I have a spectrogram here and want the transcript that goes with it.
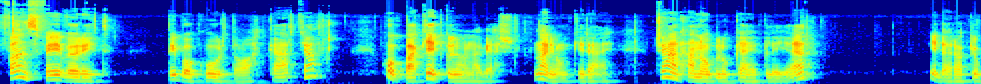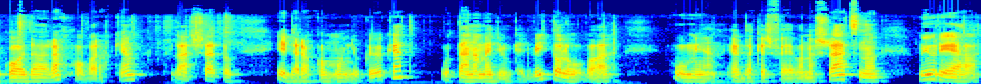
Fans Favorite, Thibaut Courtois kártya. Hoppá, két különleges. Nagyon király. Csalhanoglu Kej Player. Ide rakjuk oldalra, hova rakjam, lássátok. Ide rakom mondjuk őket. Utána megyünk egy vitolóval. Hú, milyen érdekes fej van a srácnak. Muriel,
